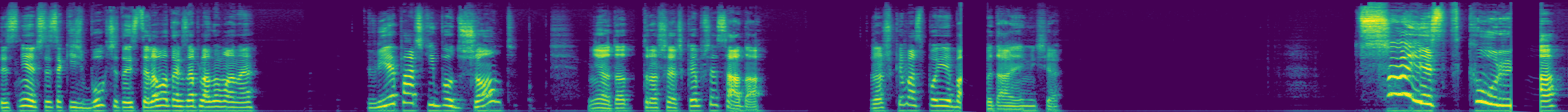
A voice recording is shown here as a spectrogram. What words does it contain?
To jest, nie wiem, czy to jest jakiś bóg, czy to jest celowo tak zaplanowane. Dwie paczki pod rząd? Nie, to troszeczkę przesada. Troszkę was pojebało, wydaje mi się. Co jest, kurwa?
